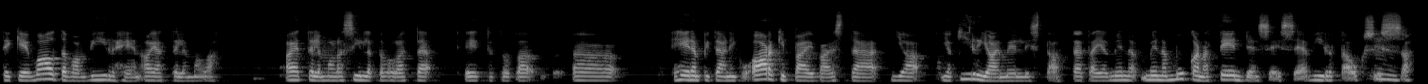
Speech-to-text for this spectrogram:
tekee valtavan virheen ajattelemalla, ajattelemalla sillä tavalla, että, että tota, ää, heidän pitää niin arkipäiväistää ja, ja kirjaimellistaa tätä ja mennä, mennä mukana tendensseissä ja virtauksissa. Mm.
